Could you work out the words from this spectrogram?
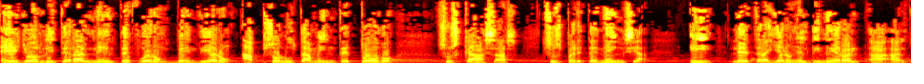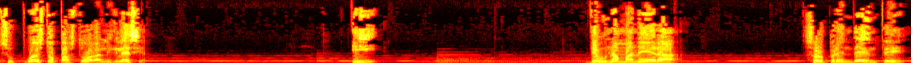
Ellos literalmente fueron, vendieron absolutamente todo, sus casas, sus pertenencias, y le trajeron el dinero al, supuesto pastor a la iglesia. Y de una manera sorprendente,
